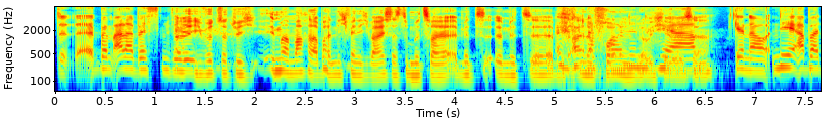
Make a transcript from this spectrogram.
da, beim allerbesten Willen. Also ich würde es natürlich immer machen, aber nicht, wenn ich weiß, dass du mit zwei, mit, mit, äh, mit einer Freundin, Freundin glaube ich, ja, hier bist. Ja. Genau, nee, aber.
